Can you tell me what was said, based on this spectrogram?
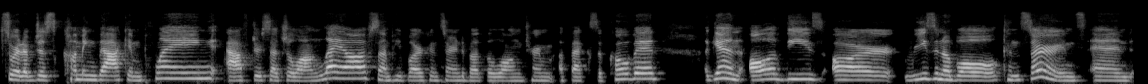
sort of just coming back and playing after such a long layoff. Some people are concerned about the long-term effects of COVID again, all of these are reasonable concerns. And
